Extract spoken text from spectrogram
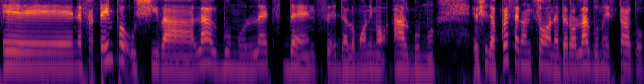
E nel frattempo usciva l'album Let's Dance dall'omonimo album è uscita questa canzone, però l'album è stato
